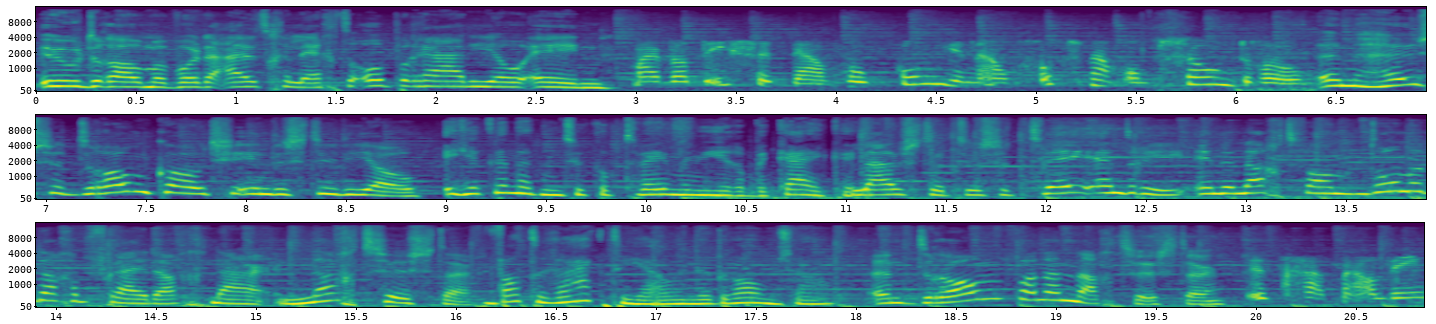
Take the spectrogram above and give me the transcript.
Uw dromen worden uitgelegd op Radio 1. Maar wat is het nou? Hoe kom je nou godsnaam op zo'n droom? Een heuse droomcoach in de studio. Je kunt het natuurlijk op twee manieren bekijken. Luister tussen 2 en 3 in de nacht van donderdag op vrijdag naar Nachtzuster. Wat raakte jou in de droom zo? Een droom van een nachtzuster. Het gaat mij alleen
